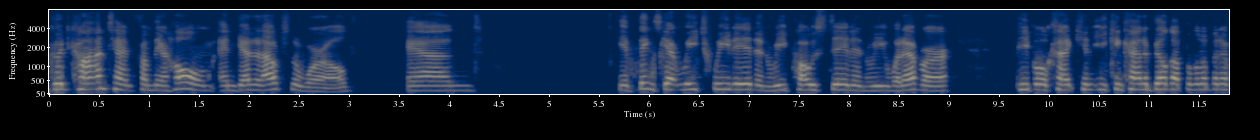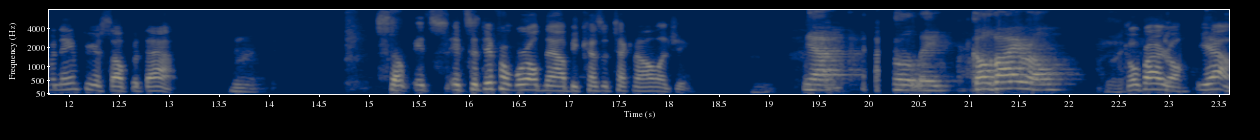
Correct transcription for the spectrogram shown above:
good content from their home and get it out to the world. And if things get retweeted and reposted and re whatever, people can, can you can kind of build up a little bit of a name for yourself with that. Right. So it's it's a different world now because of technology. Yeah, absolutely. Go viral. Go viral. Yeah.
